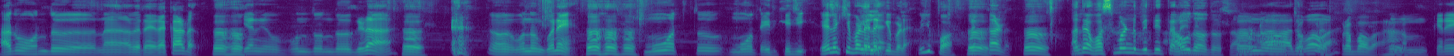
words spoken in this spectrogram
ಅದು ಒಂದು ಅದರ ರೆಕಾರ್ಡ್ ಏನು ಒಂದೊಂದು ಗಿಡ ಒಂದೊಂದು ಗೊನೆ. ಮೂವತ್ತು ಮೂವತ್ತೈದು ಕೆಜಿ. ಏಲಕ್ಕಿ ಬಳೆ ಏಲಕ್ಕಿ ಬಳೆ. ಅಯ್ಯಪ್ಪ. ಹ್ಮ್ ರೆಕಾರ್ಡ್ ಅಂದ್ರೆ ಹೊಸ ಮಣ್ಣು ಬಿದ್ದಿತ್ತಲ್ಲ ಹೌದು ಹೌದು ಪ್ರಭಾವ. ಪ್ರಭಾವ ನಮ್ಮ ಕೆರೆ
